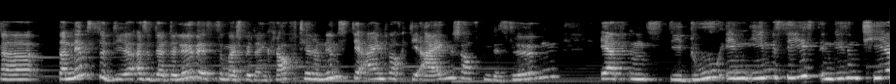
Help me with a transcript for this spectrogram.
äh, dann nimmst du dir, also der, der Löwe ist zum Beispiel dein Krafttier, du nimmst dir einfach die Eigenschaften des Löwen, erstens, die du in ihm siehst, in diesem Tier,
